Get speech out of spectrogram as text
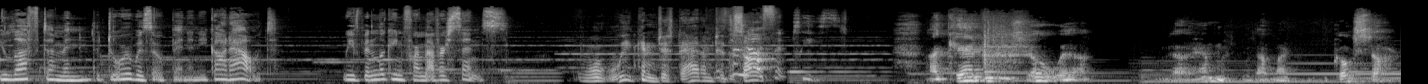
you left him and the door was open and he got out. We've been looking for him ever since. Well, we can just add him to the song. Nelson, please. I can't do the show without without Hamlet, without my co-star.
